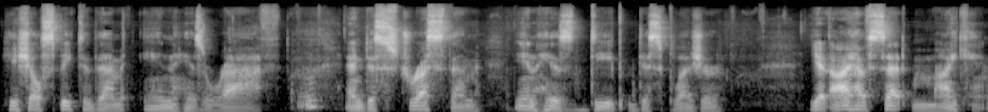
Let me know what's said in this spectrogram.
he shall speak to them in his wrath and distress them in his deep displeasure. Yet I have set my king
